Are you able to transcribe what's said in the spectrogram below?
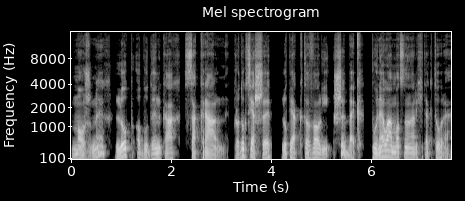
możnych lub o budynkach sakralnych. Produkcja szyb lub jak kto woli szybek wpłynęła mocno na architekturę.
